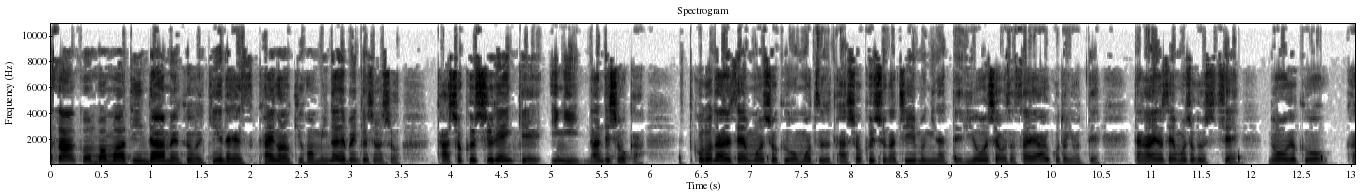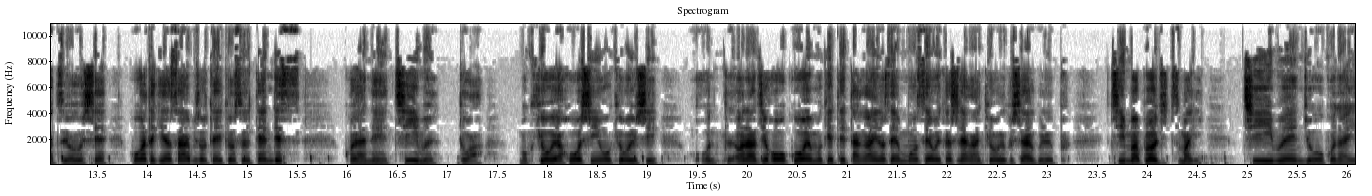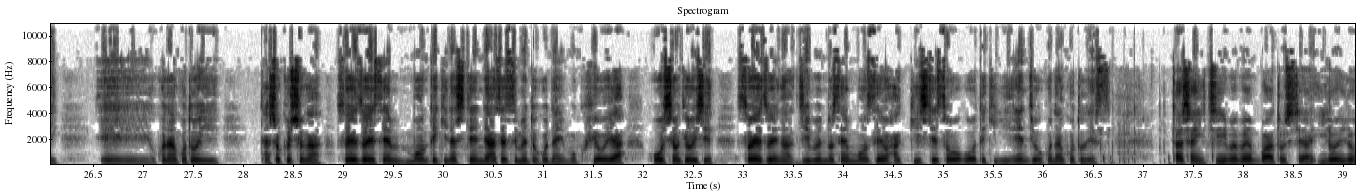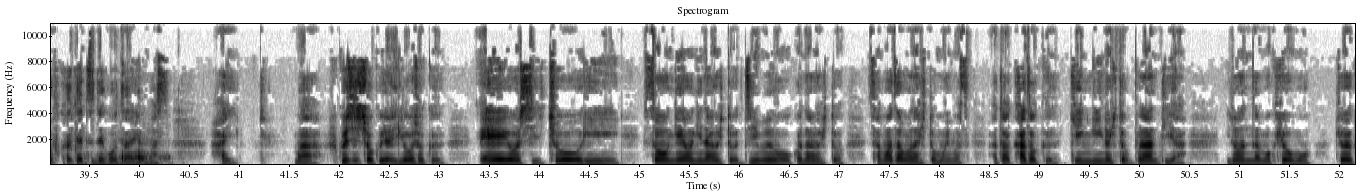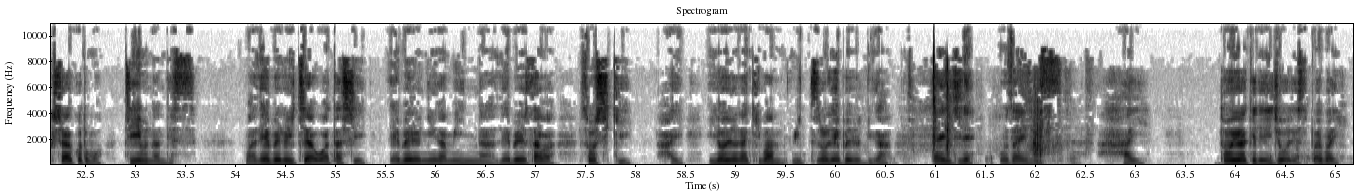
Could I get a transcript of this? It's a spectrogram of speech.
皆さん、こんばんは、ティンダーメン、今日は金田です。介護の基本、みんなで勉強しましょう。多職種連携、意味何でしょうか異なる専門職を持つ多職種がチームになって利用者を支え合うことによって、互いの専門職として能力を活用して、効果的なサービスを提供する点です。これはね、チームとは、目標や方針を共有し、同じ方向へ向けて互いの専門性を活かしながら協力し合うグループ。チームアプローチ、つまり、チーム援助を行い、えー、行うことを言い、多職種がそれぞれ専門的な視点でアセスメントを行い、目標や方針を共有し、それぞれが自分の専門性を発揮して総合的に援助を行うことです。他社にチームメンバーとしてはいろいろ不可欠でございます。はい。まあ、福祉職や医療職、栄養士、調理員、送迎を担う人、事務を行う人、様々な人もいます。あとは家族、近隣の人、ボランティア、いろんな目標も協力し合うこともチームなんです。まあ、レベル1は私、レベル2がみんな、レベル3は組織、はい。いろいろな基盤、3つのレベルが大事でございます。はい。というわけで以上です。バイバイ。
